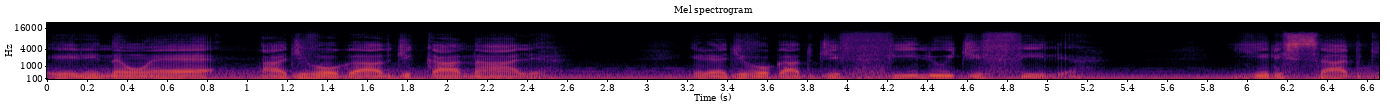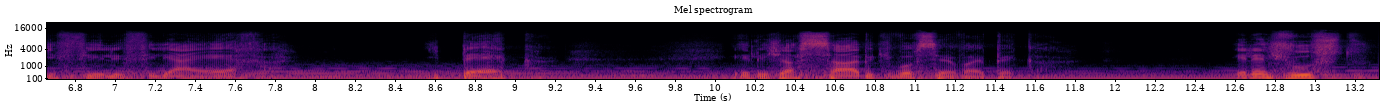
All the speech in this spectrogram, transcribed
Ele não é advogado de canalha. Ele é advogado de filho e de filha. E ele sabe que filho e filha erra e peca. ele já sabe que você vai pecar. Ele é justo.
